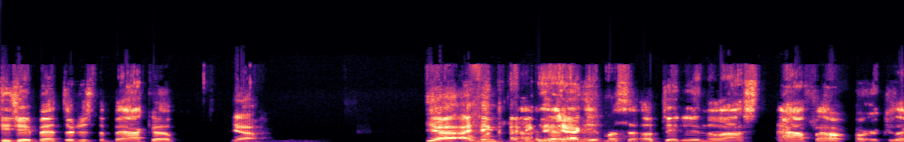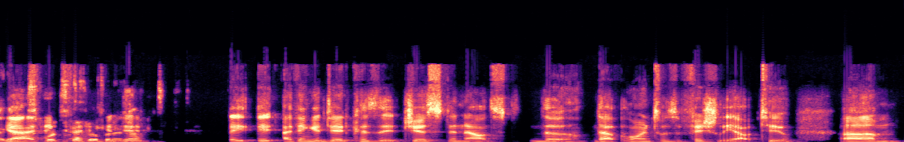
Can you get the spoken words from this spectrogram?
TJ Beathard is the backup. Yeah. Yeah, I oh think I think the yeah, Jags. It must have updated in the last half hour because I got yeah, sports I think, I think it, it, I think it did because it just announced the that Lawrence was officially out too. Um,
